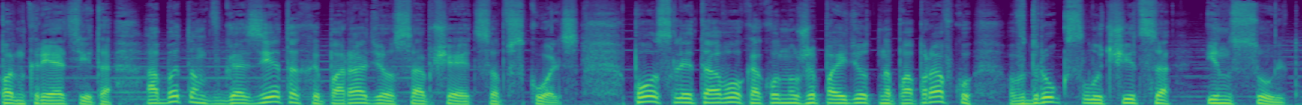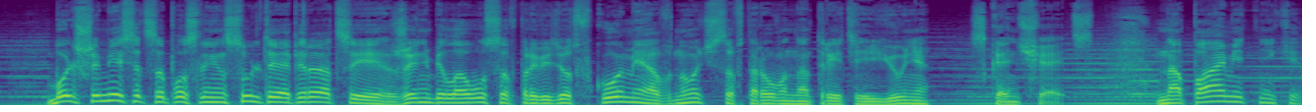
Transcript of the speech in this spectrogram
панкреатита. Об этом в газетах и по радио сообщается вскользь. После того, как он уже пойдет на поправку, вдруг случится инсульт. Больше месяца после инсульта и операции Женя Белоусов проведет в коме, а в ночь со 2 на 3 июня скончается. На памятнике,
